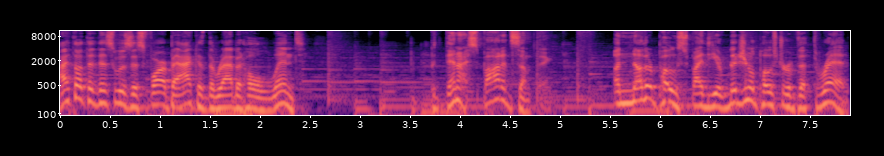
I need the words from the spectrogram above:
I thought that this was as far back as the rabbit hole went. But then I spotted something. Another post by the original poster of the thread,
